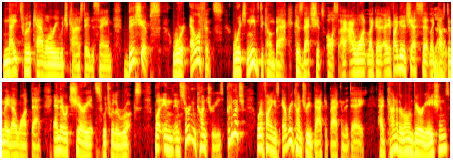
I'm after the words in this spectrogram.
Knights were the cavalry, which kind of stayed the same. Bishops were elephants which needs to come back because that shit's awesome. I, I want like a, if I get a chess set like yeah. custom made, I want that. And there were chariots, which were the rooks. But in in certain countries, pretty much what I'm finding is every country back at back in the day had kind of their own variations.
